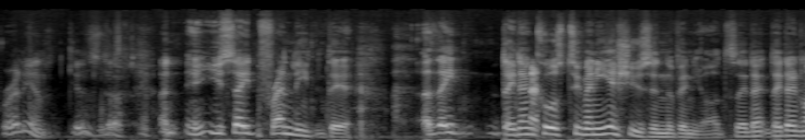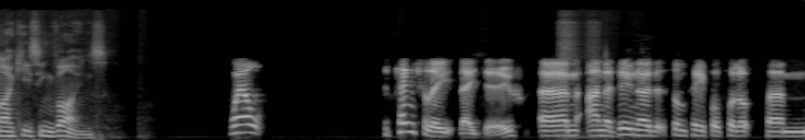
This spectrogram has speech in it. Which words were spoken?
Brilliant, good stuff. And you say friendly deer. Are they they don't cause too many issues in the vineyards. They don't they don't like eating vines. Well, potentially they do, um, and I do know that some people put up um,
